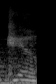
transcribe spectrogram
Kill.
